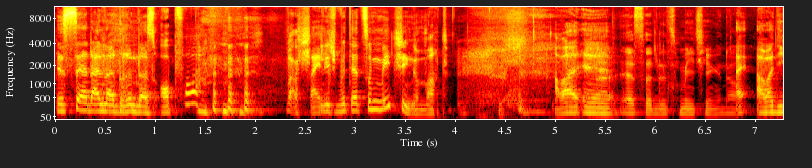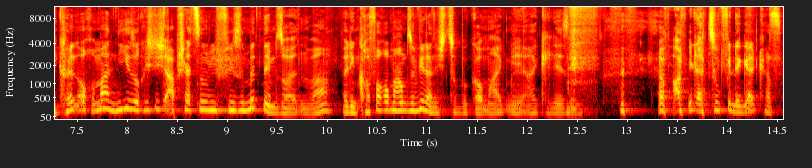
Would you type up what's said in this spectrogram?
Ist der dann da drin das Opfer? Wahrscheinlich wird er zum Mädchen gemacht. Aber, äh, Er ist dann das Mädchen, genau. aber die können auch immer nie so richtig abschätzen, wie viel sie mitnehmen sollten, wa? Weil den Kofferraum haben sie wieder nicht zu bekommen, habe ich mir halt gelesen. da war wieder zu viele Geldkasse.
